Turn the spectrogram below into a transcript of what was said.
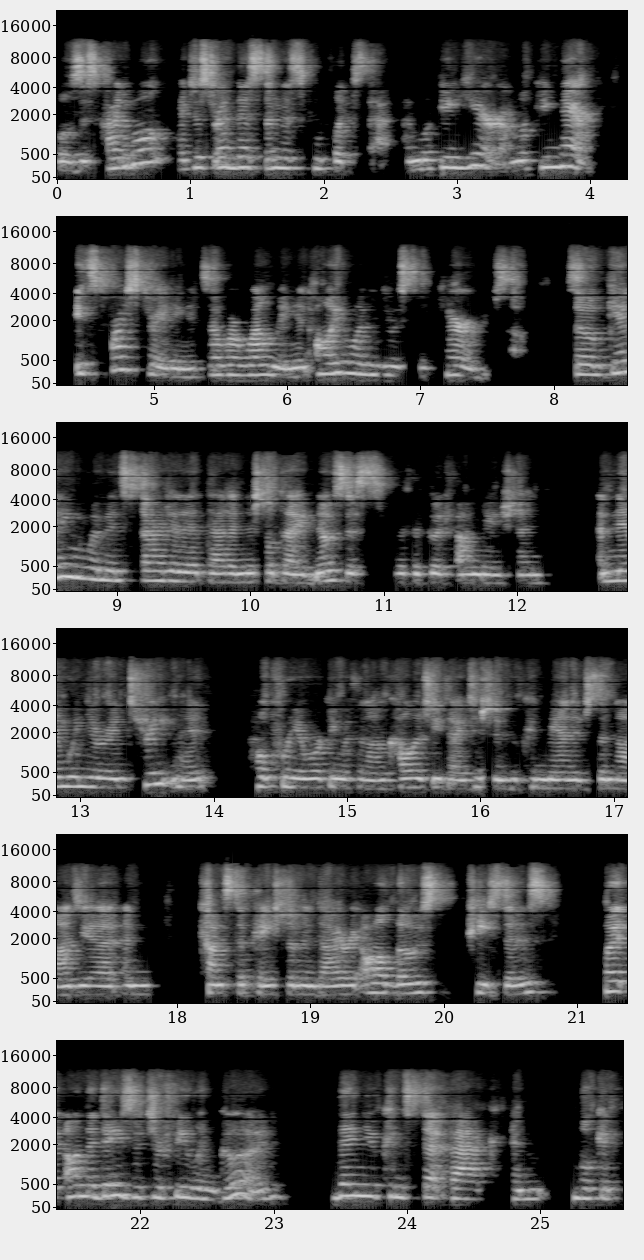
well, is this credible? I just read this and this conflicts that. I'm looking here, I'm looking there. It's frustrating, it's overwhelming, and all you want to do is take care of yourself. So, getting women started at that initial diagnosis with a good foundation. And then when you're in treatment, hopefully you're working with an oncology dietitian who can manage the nausea and constipation and diarrhea, all those pieces. But on the days that you're feeling good, then you can step back and look at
